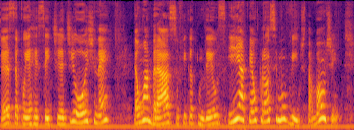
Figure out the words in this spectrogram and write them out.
Essa foi a receitinha de hoje, né? Então, um abraço, fica com Deus e até o próximo vídeo, tá bom, gente?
